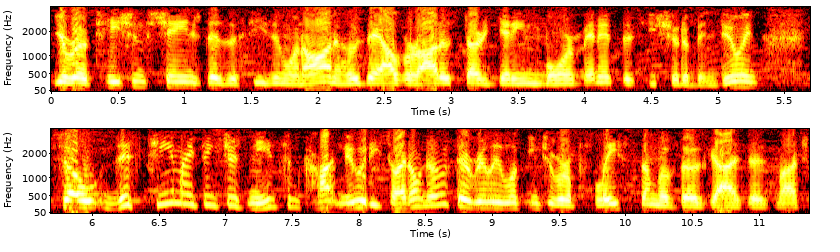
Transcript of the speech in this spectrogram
Your rotations changed as the season went on. Jose Alvarado started getting more minutes as he should have been doing. So this team, I think, just needs some continuity. So I don't know if they're really looking to replace some of those guys as much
